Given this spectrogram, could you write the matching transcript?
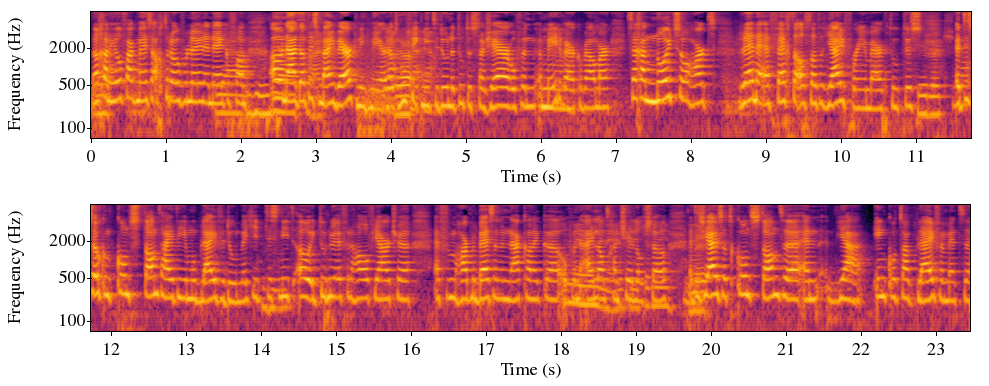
dan gaan heel vaak mensen achteroverleunen en denken van, Mhm. Oh, nou, dat is mijn werk niet meer. Dat hoef ik niet te doen. Dat doet een stagiair of een, een medewerker wel. Maar zij gaan nooit zo hard rennen en vechten als dat het jij voor je merk doet. Dus Tuurlijk. het is ook een constantheid die je moet blijven doen. Weet je, het is Mhm. niet, oh, ik doe nu even een halfjaartje, even hard mijn best en daarna kan ik eh, op Nee, een eiland nee, gaan chillen of zo. Het is juist dat constante en ja, in contact blijven met eh,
